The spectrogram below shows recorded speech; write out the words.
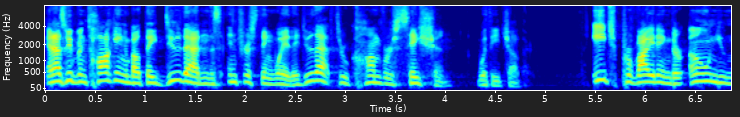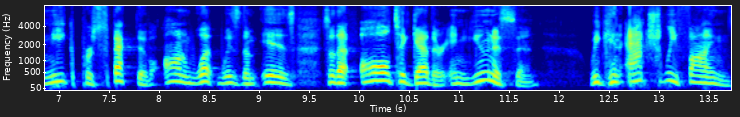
And as we've been talking about, they do that in this interesting way. They do that through conversation with each other, each providing their own unique perspective on what wisdom is, so that all together in unison, we can actually find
